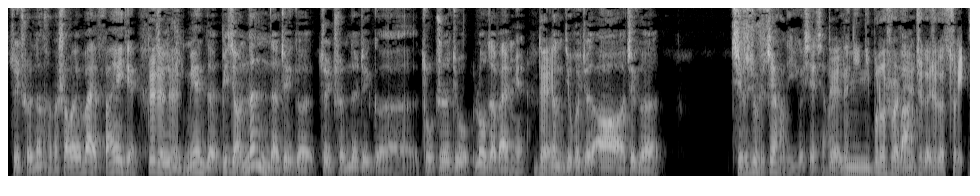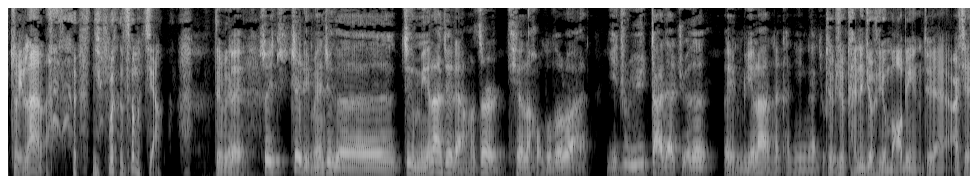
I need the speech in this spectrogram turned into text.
嘴唇呢可能稍微外翻一点，对对对，里面的比较嫩的这个嘴唇的这个组织就露在外面，对，那么你就会觉得哦这个。其实就是这样的一个现象。对，那你你不能说人家这个这个嘴嘴烂了，你不能这么讲，对不对？对，所以这里面这个这个糜烂这两个字儿添了好多的乱，以至于大家觉得，哎，糜烂那肯定应该就就就肯定就是有毛病，对，而且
